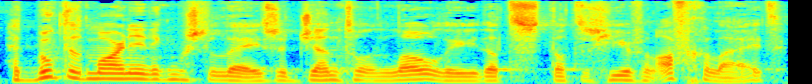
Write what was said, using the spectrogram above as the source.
Het boek dat Marnie en ik moesten lezen, Gentle and Lowly, dat, dat is hiervan afgeleid.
